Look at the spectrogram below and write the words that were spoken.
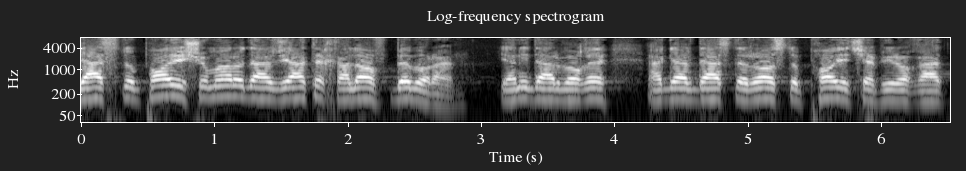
دست و پای شما رو در جهت خلاف ببرن. یعنی در واقع اگر دست راست و پای چپی رو قطع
